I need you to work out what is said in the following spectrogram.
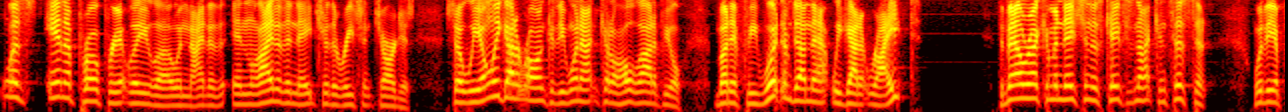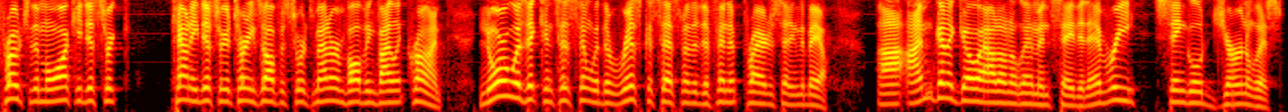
was inappropriately low in light of the, in light of the nature of the recent charges. So we only got it wrong because he went out and killed a whole lot of people. But if he wouldn't have done that, we got it right. The bail recommendation in this case is not consistent with the approach of the Milwaukee District County District Attorney's Office towards matter involving violent crime, nor was it consistent with the risk assessment of the defendant prior to setting the bail. Uh, I'm going to go out on a limb and say that every single journalist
